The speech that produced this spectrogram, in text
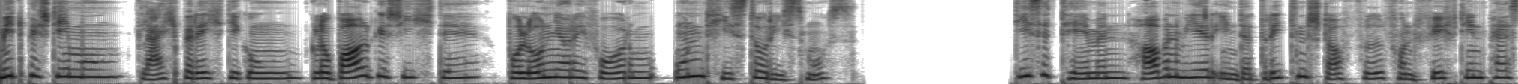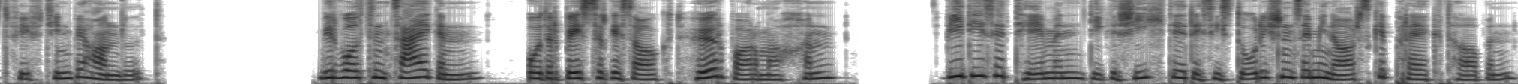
Mitbestimmung, Gleichberechtigung, Globalgeschichte, Bologna-Reform und Historismus. Diese Themen haben wir in der dritten Staffel von 15 Past 15 behandelt. Wir wollten zeigen, oder besser gesagt hörbar machen, wie diese Themen die Geschichte des historischen Seminars geprägt haben.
